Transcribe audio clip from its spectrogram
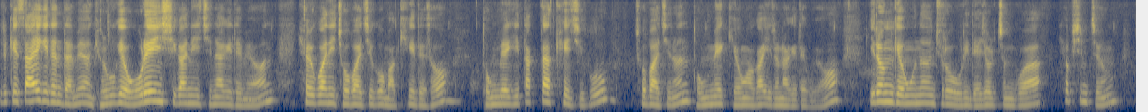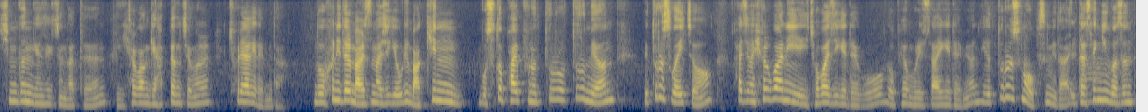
이렇게 쌓이게 된다면 결국에 오랜 시간이 지나게 되면 혈관이 좁아지고 막히게 돼서 동맥이 딱딱해지고 좁아지는 동맥 경화가 일어나게 되고요. 이런 경우는 주로 우리 뇌졸중과 협심증, 심근경색증 같은 이 혈관계 합병증을 초래하게 됩니다. 또 흔히들 말씀하시기에 우리 막힌 뭐 수도 파이프는 뚫으, 뚫으면 뚫을 수가 있죠. 하지만 혈관이 좁아지게 되고 노폐물이 쌓이게 되면 이거 뚫을 수는 없습니다. 일단 생긴 것은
